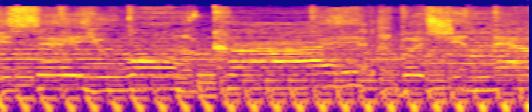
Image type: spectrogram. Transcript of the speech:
You say you wanna cry, but you never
